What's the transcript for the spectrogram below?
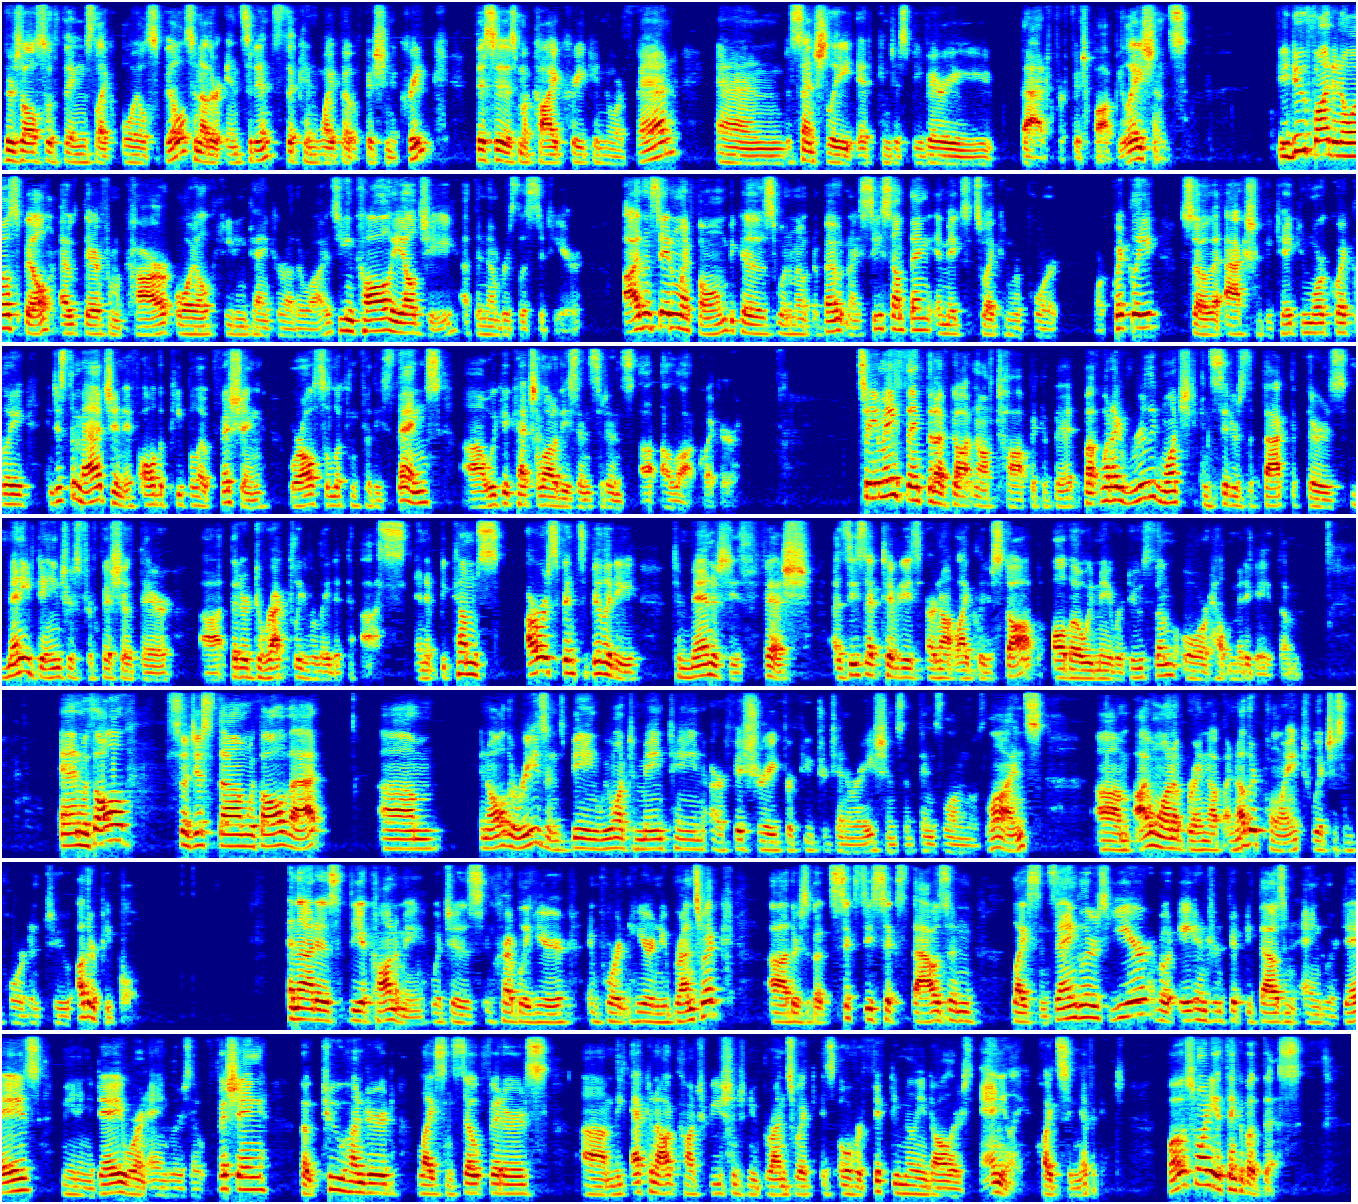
There's also things like oil spills and other incidents that can wipe out fish in a creek. This is Mackay Creek in North Van, and essentially it can just be very bad for fish populations. If you do find an oil spill out there from a car, oil, heating tank, or otherwise, you can call ELG at the numbers listed here. I then stay on my phone because when I'm out and about and I see something, it makes it so I can report more quickly, so that action be taken more quickly. And just imagine if all the people out fishing were also looking for these things, uh, we could catch a lot of these incidents a, a lot quicker. So you may think that I've gotten off topic a bit, but what I really want you to consider is the fact that there's many dangers for fish out there uh, that are directly related to us. And it becomes our responsibility to manage these fish as these activities are not likely to stop, although we may reduce them or help mitigate them. And with all, so just um, with all of that, um, and all the reasons being we want to maintain our fishery for future generations and things along those lines, um, I want to bring up another point which is important to other people. And that is the economy, which is incredibly here important here in New Brunswick. Uh, there's about 66,000 licensed anglers year, about 850,000 angler days, meaning a day where an angler's out fishing, about 200 licensed outfitters. Um, the economic contribution to New Brunswick is over $50 million annually, quite significant. But I also want you to think about this.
